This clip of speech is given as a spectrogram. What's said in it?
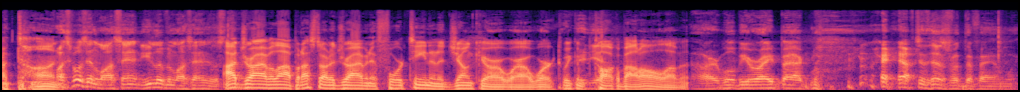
A ton. Well, I suppose in Los Angeles, you live in Los Angeles. I drive a lot, but I started driving at 14 in a junkyard where I worked. We can ya? talk about all of it. All right, we'll be right back right after this with the family.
